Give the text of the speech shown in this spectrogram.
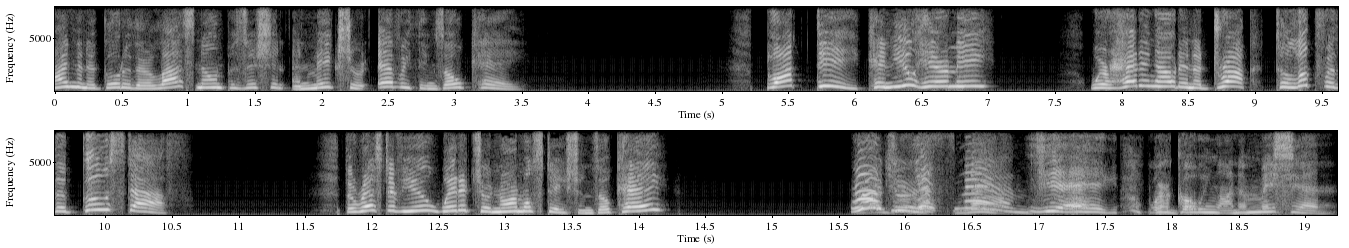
I'm gonna go to their last known position and make sure everything's okay. Block D, can you hear me? We're heading out in a druck to look for the Gustav. The rest of you, wait at your normal stations, okay? Roger, yes, ma'am. Yay, we're going on a mission.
